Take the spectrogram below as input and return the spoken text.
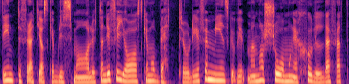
det är inte för att jag ska bli smal, utan det är för att jag ska må bättre. Och det är för min skull. Man har så många skulder för att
